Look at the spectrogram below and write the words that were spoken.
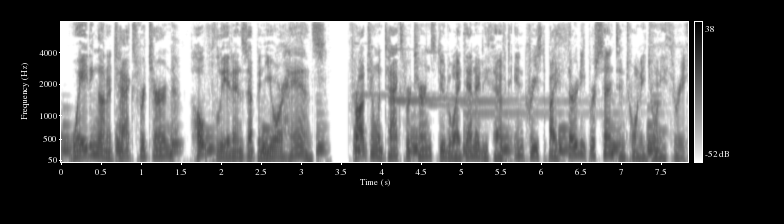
Waiting on a tax return? Hopefully it ends up in your hands. Fraudulent tax returns due to identity theft increased by 30% in 2023.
